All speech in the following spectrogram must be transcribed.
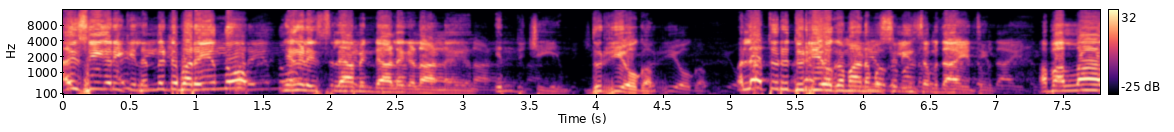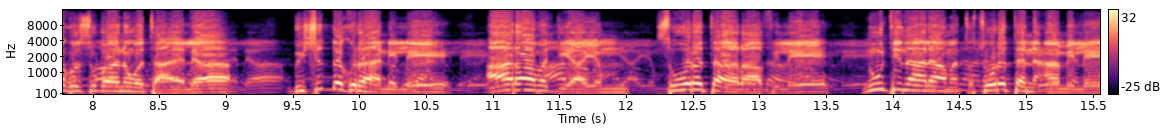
അത് സ്വീകരിക്കില്ല. എന്നിട്ട് പറയുന്നു ഞങ്ങൾ ഇസ്ലാമിന്റെ ആളുകളാണ്. എന്ത് ചെയ്യും? ദുര്യോഗം. വല്ലാത്തൊരു ദുര്യോഗമാണ് മുസ്ലിം സമുദായത്തിൽ. അപ്പൊ അള്ളാഹു സുബാനു വിശുദ്ധ ഖുറാനിലെ ആറാം അധ്യായം സൂറത്ത് ആറാഫിലെ നൂറ്റിനാലാമത്തെ സൂറത്ത് അനാമിലെ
